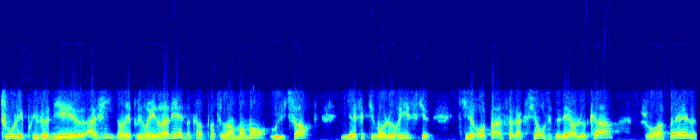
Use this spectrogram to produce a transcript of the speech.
tous les prisonniers à vie dans les prisons israéliennes. Donc, à partir d'un moment où ils sortent, il y a effectivement le risque qu'ils repassent à l'action. C'était d'ailleurs le cas, je vous rappelle,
